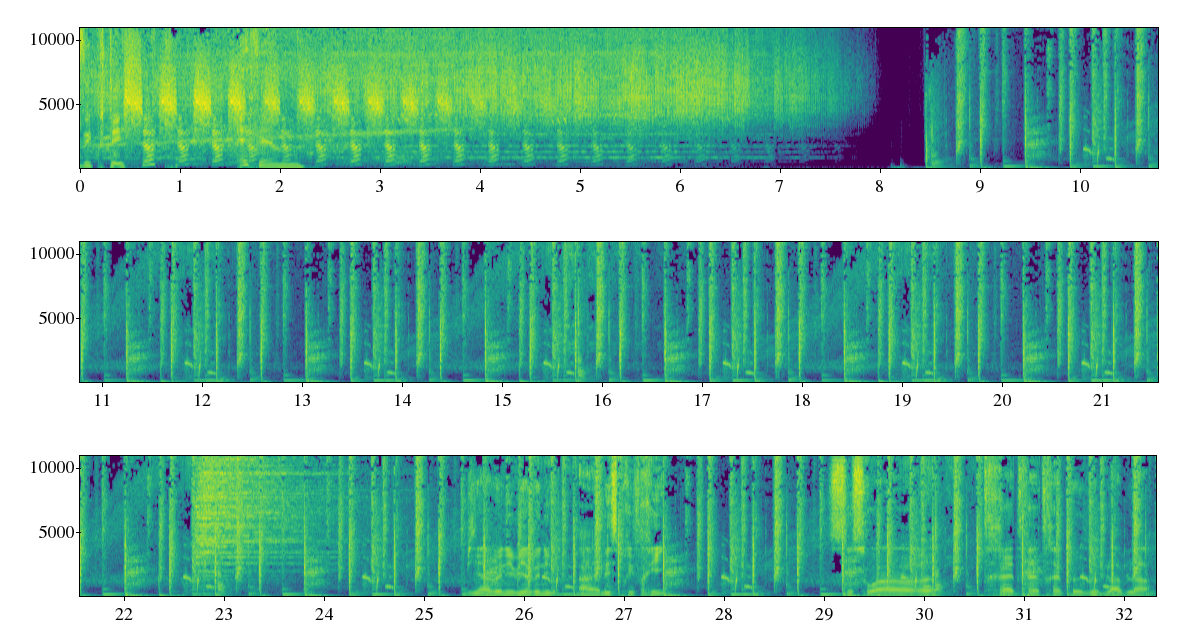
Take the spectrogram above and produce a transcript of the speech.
Écoutez Choc, FM. Bienvenue, bienvenue à l'Esprit Free soir, très très très peu de blabla,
